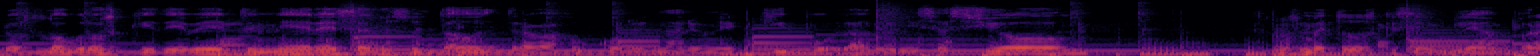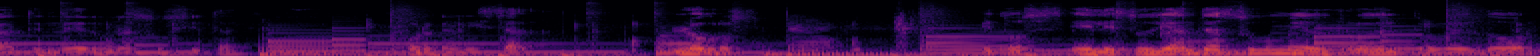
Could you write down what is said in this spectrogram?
Los logros que debe tener es el resultado del trabajo coordinario en equipo, la organización, los métodos que se emplean para tener una sociedad organizada. Logros. Entonces, el estudiante asume el rol del proveedor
